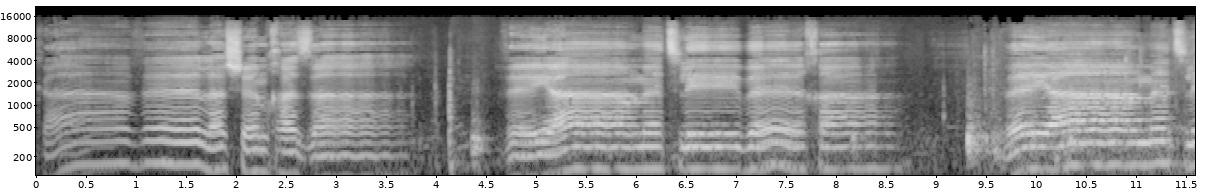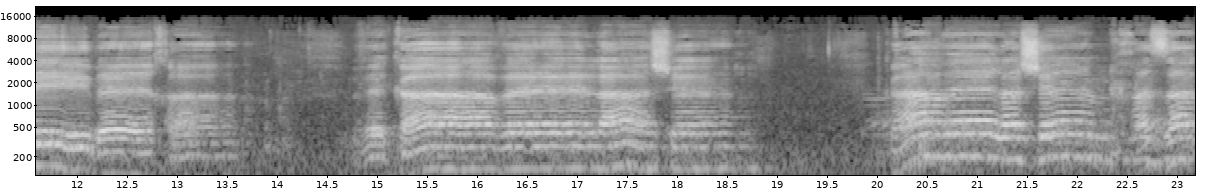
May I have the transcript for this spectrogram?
קבל השם חזק, ויאמץ ליבך, ויאמץ ליבך, וקבל השם, השם חזק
